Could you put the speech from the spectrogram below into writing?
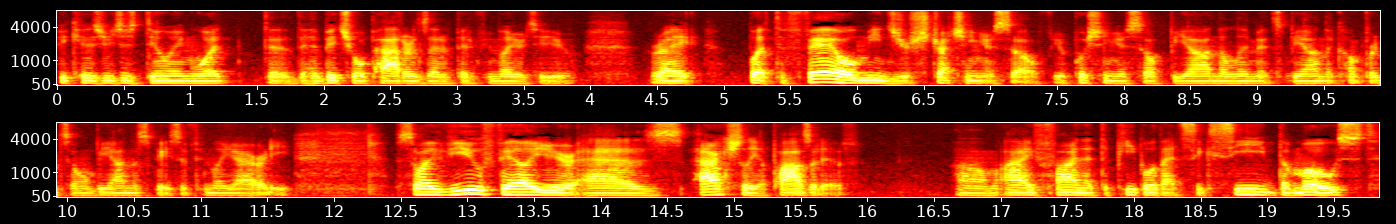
because you're just doing what the, the habitual patterns that have been familiar to you, right? But to fail means you're stretching yourself, you're pushing yourself beyond the limits, beyond the comfort zone, beyond the space of familiarity. So I view failure as actually a positive. Um, I find that the people that succeed the most,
